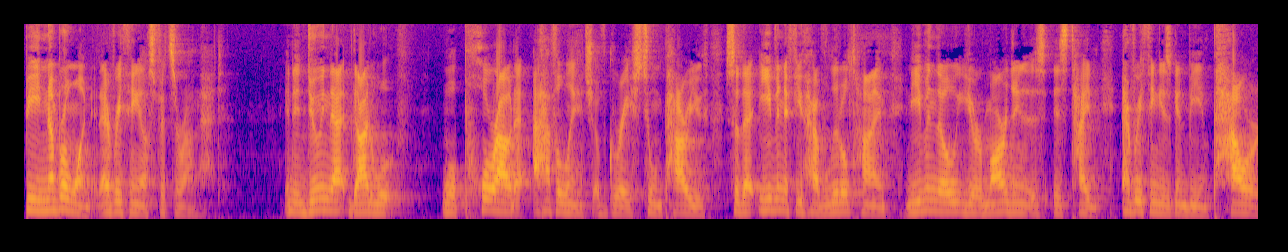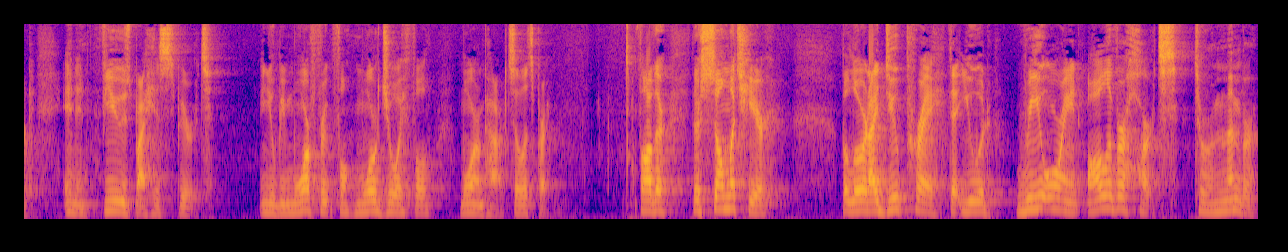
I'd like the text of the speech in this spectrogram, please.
be number one, and everything else fits around that. And in doing that, God will, will pour out an avalanche of grace to empower you so that even if you have little time, and even though your margin is, is tight, everything is going to be empowered and infused by His Spirit. And you'll be more fruitful, more joyful, more empowered. So let's pray. Father, there's so much here, but Lord, I do pray that you would reorient all of our hearts to remember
